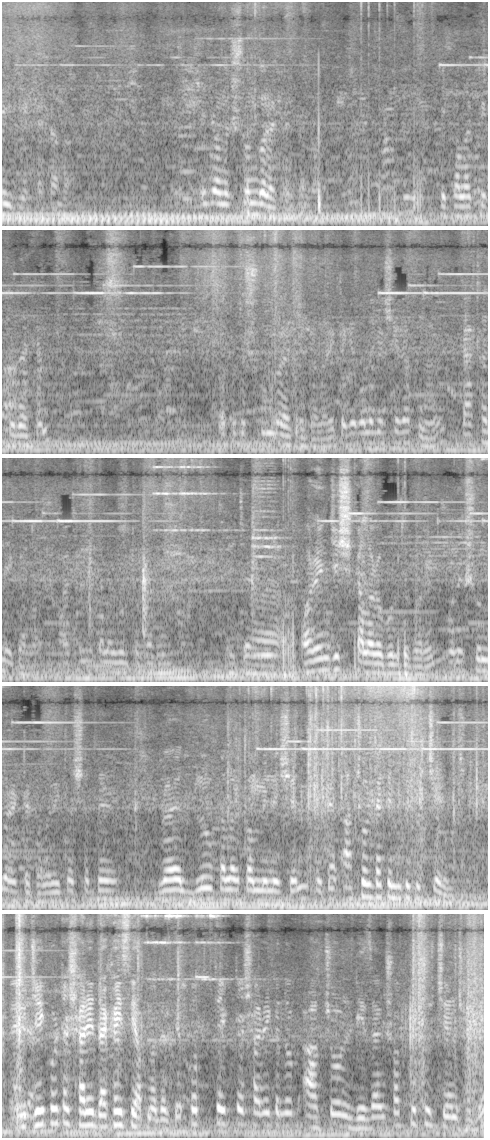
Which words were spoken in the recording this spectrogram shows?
এই যে একটা কালার এই যে অনেক সুন্দর একটা কালার এই কালারটি একটু দেখেন। কতটা সুন্দর একটা কালার এটাকে বলে যে সেরাপ না, কাঠালি কালার কাঠালি কালার বলতে পারেন, এটা অরেঞ্জিশ কালারও বলতে পারেন। অনেক সুন্দর একটা কালার এটার সাথে রয়্যাল ব্লু কালার কম্বিনেশন এটা আঁচলটা কিন্তু কিছু চেঞ্জ আমি যে কয়টা শাড়ি দেখাইছি আপনাদেরকে, প্রত্যেকটা শাড়ি কিন্তু আঁচল ডিজাইন সব কিছু চেঞ্জ হবে।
